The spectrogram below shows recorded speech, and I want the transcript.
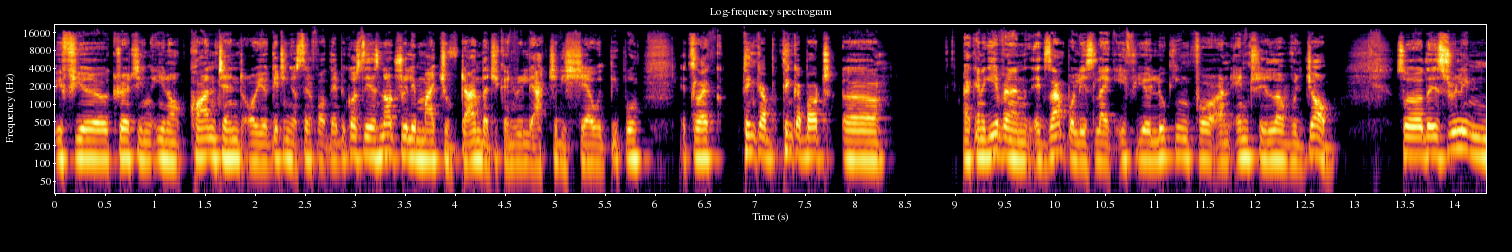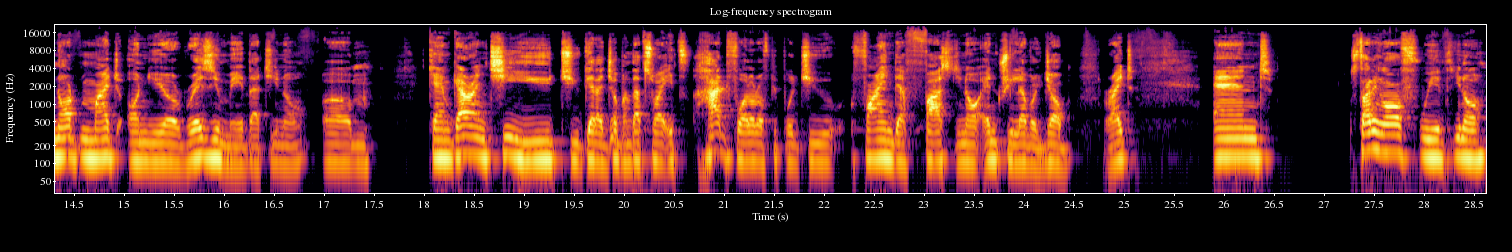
if you're creating, you know, content or you're getting yourself out there because there's not really much you've done that you can really actually share with people. It's like think think about. Uh, I can give an example. It's like if you're looking for an entry level job, so there's really not much on your resume that you know um, can guarantee you to get a job. And that's why it's hard for a lot of people to find their first, you know, entry level job, right? And starting off with, you know,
